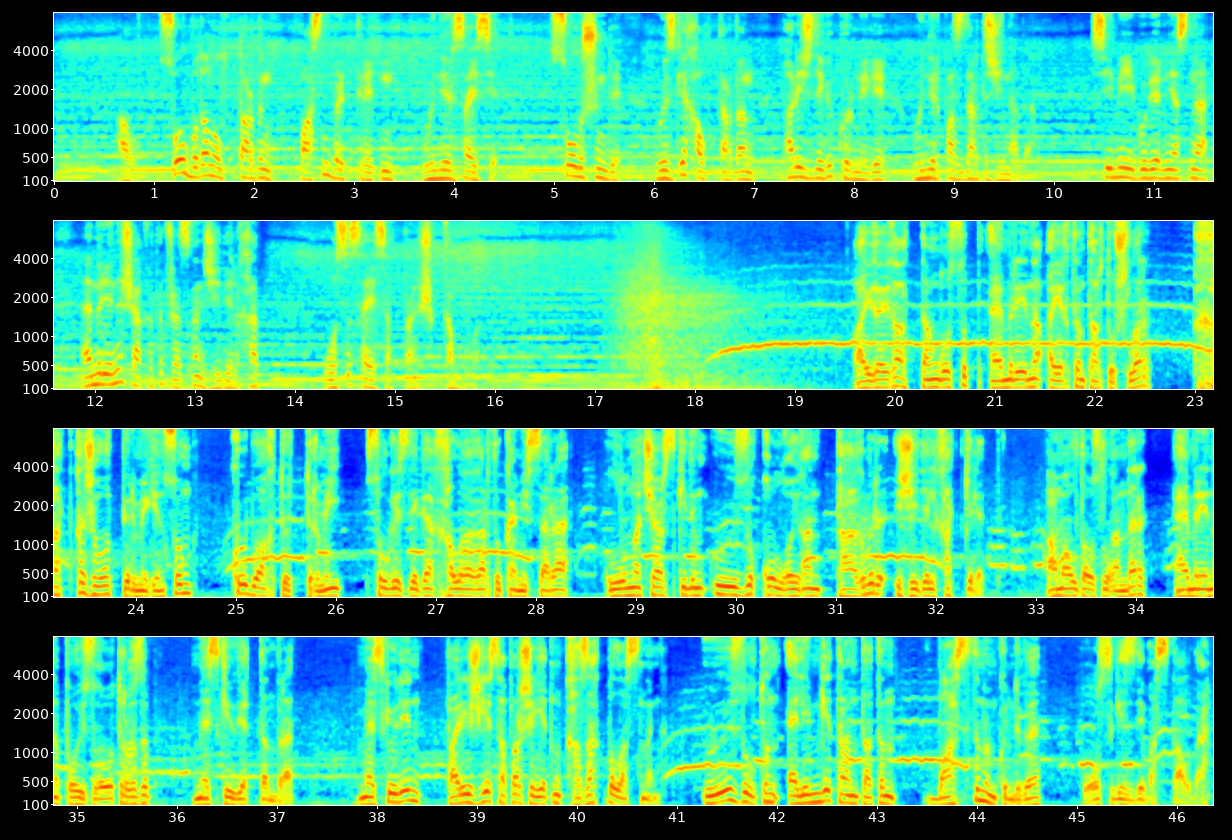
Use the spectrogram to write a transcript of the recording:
Ал сол бұдан ұлттардың басын біріктіретін өнер сайысы еді сол үшін де өзге халықтардан париждегі көрмеге өнерпаздарды жинады. Семей губерниясына әмірені шақыртып жазған жедел хат осы саясаттан шыққан болатын. Айғайға аттан қосып әмірені аяқтан тартушылар хатқа жауап бермеген соң көп уақыт өттірмей сол кездегі халық ағарту комиссары луначарскийдің өзі қол қойған тағы бір жедел хат келеді. Амал таусылғандар әмірені пойызға отырғызып мәскеуге аттандырады мәскеуден парижге сапар шегетін қазақ баласының өз ұлтын әлемге танытатын басты мүмкіндігі осы кезде басталды.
